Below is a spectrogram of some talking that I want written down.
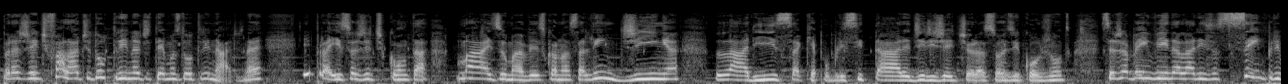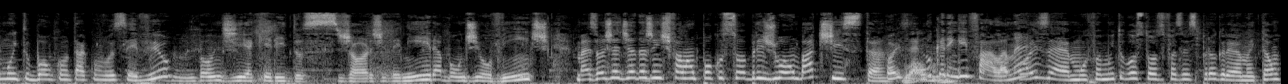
para a gente falar de doutrina, de temas doutrinários, né? E para isso a gente conta mais uma vez com a nossa lindinha Larissa, que é publicitária, dirigente de orações em conjunto. Seja bem-vinda, Larissa. Sempre muito bom contar com você, viu? Uhum. Bom dia, queridos Jorge Lenira. Bom dia, ouvinte. Mas hoje é dia da gente falar um pouco sobre João Batista. Pois é, nunca ninguém fala, né? Pois é, foi muito gostoso fazer esse programa. Então,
